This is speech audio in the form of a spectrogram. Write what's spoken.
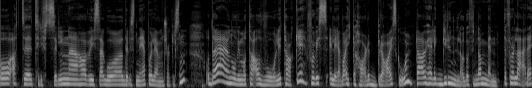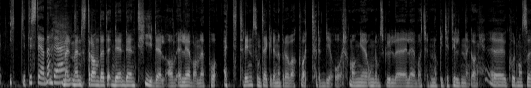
og at eh, trivselen eh, har vist seg å gå dels ned på elevundersøkelsen. Og Det er jo noe vi må ta alvorlig tak i. For hvis elever ikke har det bra i skolen, da er jo hele grunnlaget og fundamentet for å lære ikke til stede. Men, men Strand, det, det, er en tidel av elevene på ett trinn som tar denne prøven hvert tredje år. Mange ungdomsskoleelever kjenner nok ikke til den engang. Eh, hvor masse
